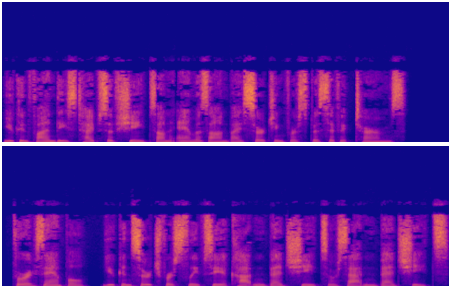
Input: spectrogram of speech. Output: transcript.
you can find these types of sheets on Amazon by searching for specific terms. For example, you can search for Sleepsia cotton bed sheets or satin bed sheets.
